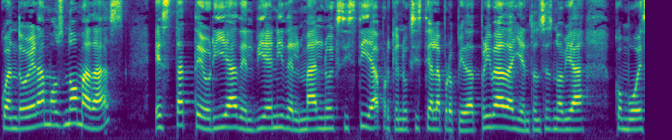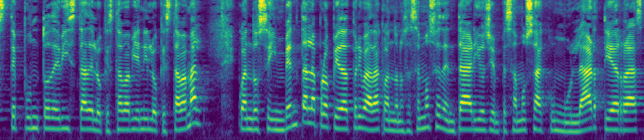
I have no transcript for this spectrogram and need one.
cuando éramos nómadas, esta teoría del bien y del mal no existía porque no existía la propiedad privada y entonces no había como este punto de vista de lo que estaba bien y lo que estaba mal. Cuando se inventa la propiedad privada, cuando nos hacemos sedentarios y empezamos a acumular tierras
